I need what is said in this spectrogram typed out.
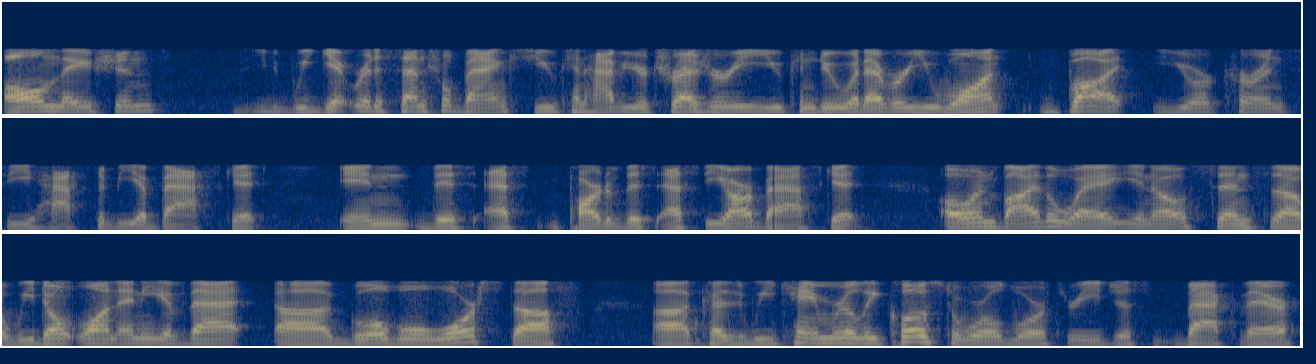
all nations we get rid of central banks you can have your treasury you can do whatever you want but your currency has to be a basket in this S, part of this SDR basket. Oh and by the way you know since uh, we don't want any of that uh, global war stuff because uh, we came really close to World War III just back there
